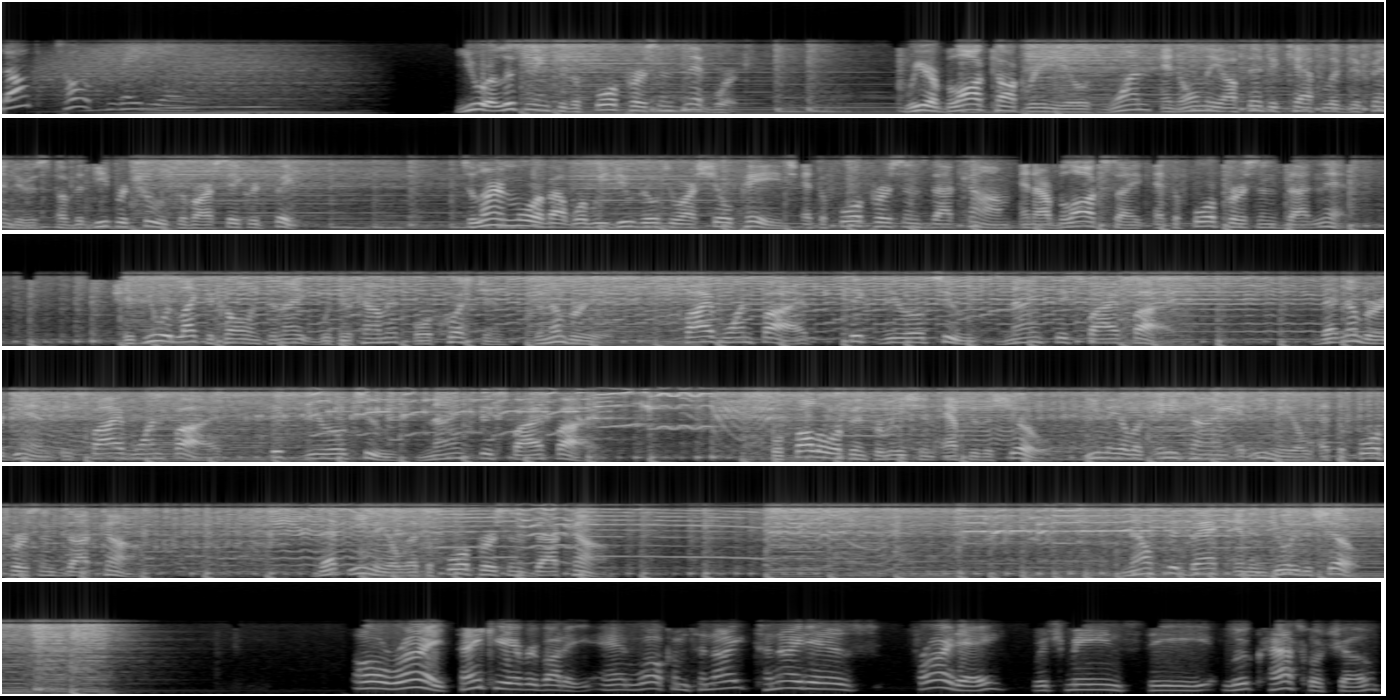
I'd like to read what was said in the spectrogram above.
Blog Talk Radio. You are listening to the Four Persons Network. We are Blog Talk Radio's one and only authentic Catholic defenders of the deeper truths of our sacred faith. To learn more about what we do, go to our show page at thefourpersons.com and our blog site at thefourpersons.net. If you would like to call in tonight with your comment or question, the number is 515 602 9655. That number again is 515 602 9655. For follow up information after the show, email us anytime at email at thefourpersons.com. That's email at thefourpersons.com. Now sit back and enjoy the show. Right. Thank you, everybody, and welcome tonight. Tonight is Friday, which means the Luke Haskell show,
